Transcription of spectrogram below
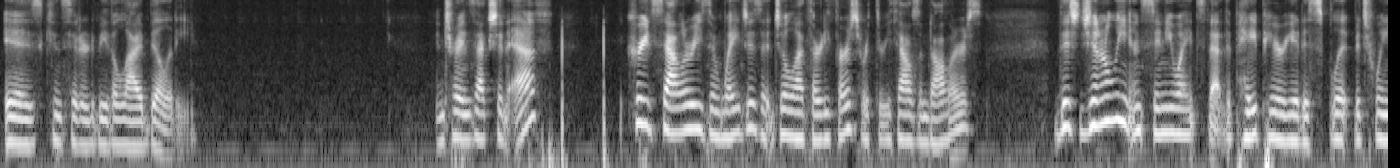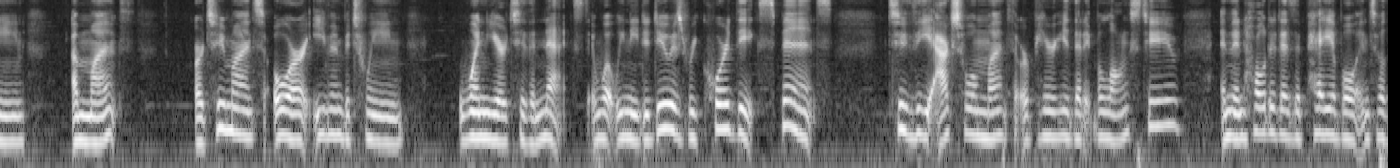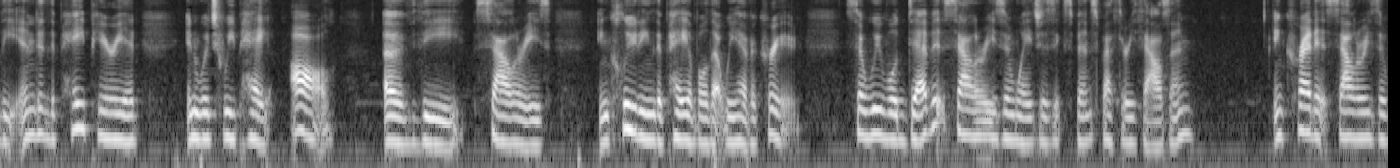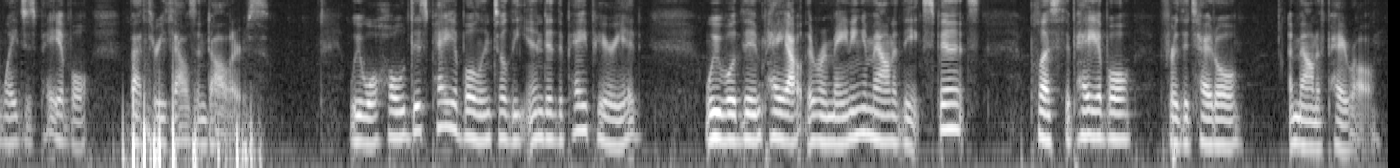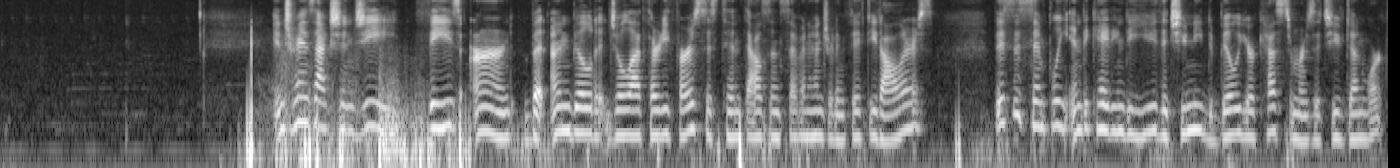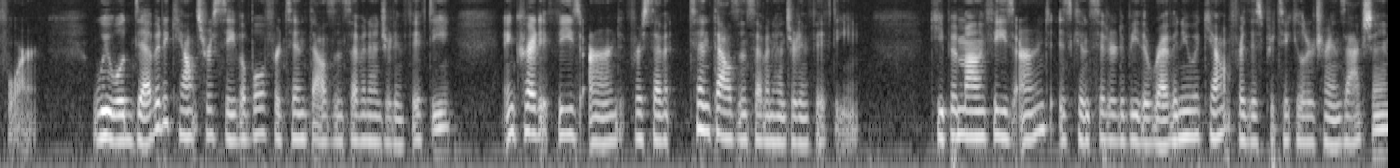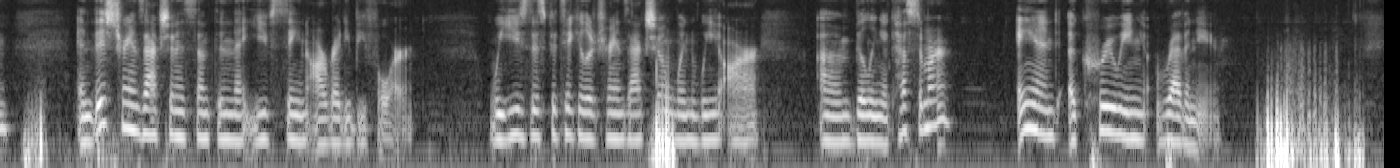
is considered to be the liability. In transaction F, accrued salaries and wages at July 31st were $3,000. This generally insinuates that the pay period is split between a month or two months or even between one year to the next. And what we need to do is record the expense to the actual month or period that it belongs to and then hold it as a payable until the end of the pay period in which we pay all of the salaries including the payable that we have accrued. So we will debit salaries and wages expense by 3000 and credit salaries and wages payable by $3,000. We will hold this payable until the end of the pay period we will then pay out the remaining amount of the expense plus the payable for the total amount of payroll. In transaction G, fees earned but unbilled at July 31st is $10,750. This is simply indicating to you that you need to bill your customers that you've done work for. We will debit accounts receivable for 10750 and credit fees earned for 10750 Keep in mind, fees earned is considered to be the revenue account for this particular transaction. And this transaction is something that you've seen already before. We use this particular transaction when we are um, billing a customer and accruing revenue.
